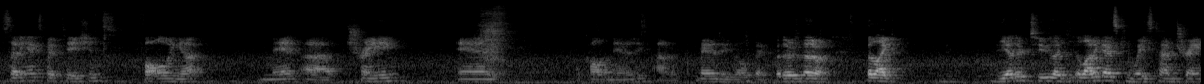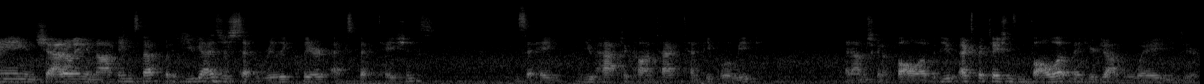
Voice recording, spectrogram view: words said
setting expectations, following up, man, uh, training, and we'll call it managing. I don't know. Managing is the whole thing, but there's another one. But like the other two, like a lot of guys can waste time training and shadowing and knocking and stuff, but if you guys just set really clear expectations and say, hey, you have to contact 10 people a week, and I'm just going to follow up with you, expectations and follow up make your job way easier.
